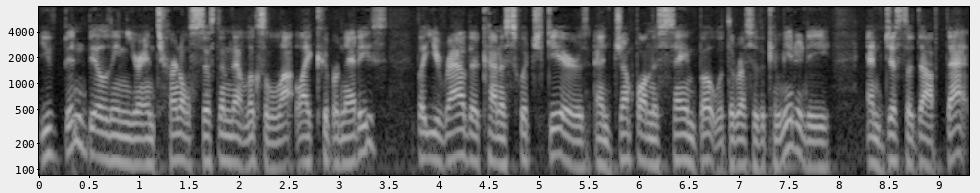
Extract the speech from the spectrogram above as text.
you've been building your internal system that looks a lot like Kubernetes, but you rather kind of switch gears and jump on the same boat with the rest of the community and just adopt that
